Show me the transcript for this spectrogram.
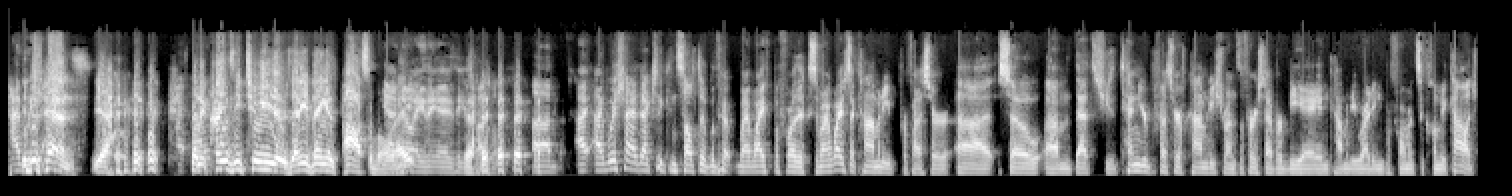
I it wish I- depends. yeah, it's been a crazy two years. Anything is possible, Yeah, right? no, anything, anything is possible. um, I, I wish I had actually consulted with her, my wife before this because my wife's a comedy professor. Uh, so um, that's she's a tenured professor of comedy. She runs the first ever BA in comedy writing and performance at Columbia College,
